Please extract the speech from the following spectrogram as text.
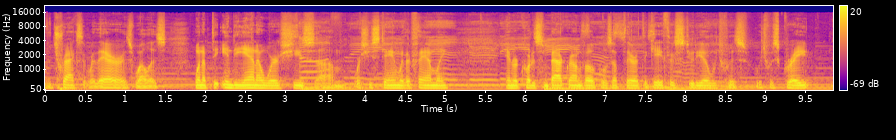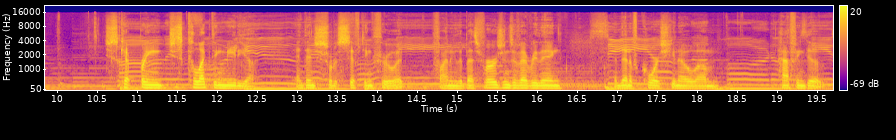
the, tracks that were there, as well as went up to Indiana where she's um, where she's staying with her family, and recorded some background vocals up there at the Gaither studio, which was which was great. Just kept bringing, just collecting media, and then just sort of sifting through it, finding the best versions of everything, and then of course you know um, having to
